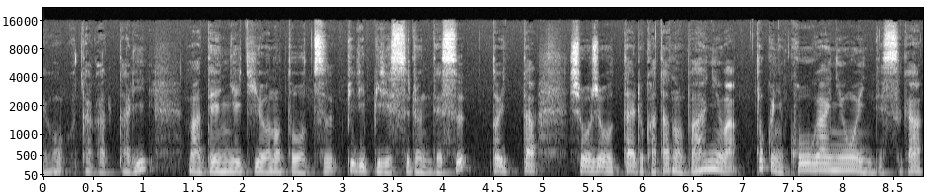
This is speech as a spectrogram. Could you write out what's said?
炎を疑ったり、まあ、電撃用の疼痛ピリピリするんですといった症状を訴える方の場合には特に口外に多いんですが、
